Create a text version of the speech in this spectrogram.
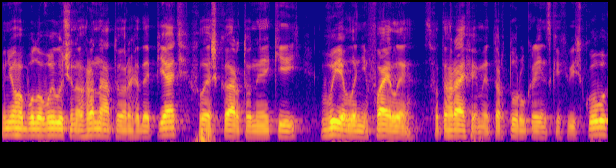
у нього було вилучено гранату РГД-5, флеш-карту, на якій виявлені файли з фотографіями тортур українських військових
